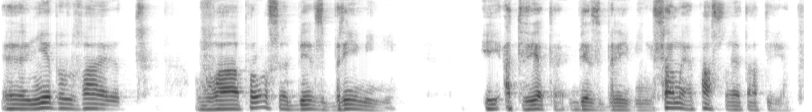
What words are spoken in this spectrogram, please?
Э, Не бывает вопроса без бремени и ответа без бремени. Самое опасное – это ответ.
